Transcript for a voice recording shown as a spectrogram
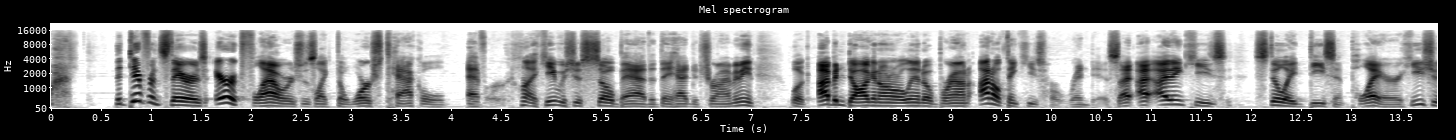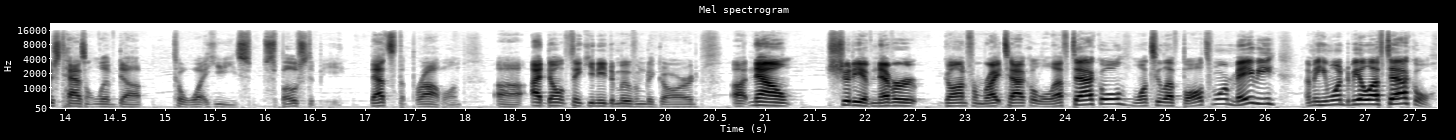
the difference there is Ereck Flowers was like the worst tackle ever. Like he was just so bad that they had to try him. I mean, look, I've been dogging on Orlando Brown. I don't think he's horrendous. I, I, I think he's still a decent player. He just hasn't lived up to what he's supposed to be. That's the problem. Uh, I don't think you need to move him to guard. Uh, now, should he have never gone from right tackle to left tackle once he left Baltimore? Maybe. I mean, he wanted to be a left tackle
